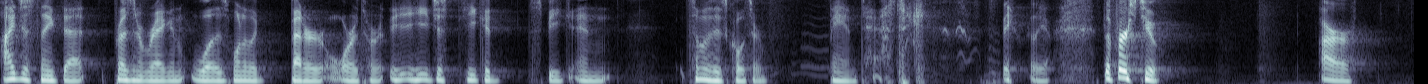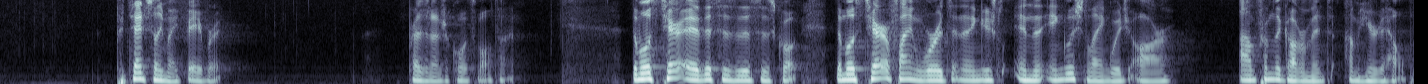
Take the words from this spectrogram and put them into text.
I just think that President Reagan was one of the better orators. He just he could speak, and some of his quotes are fantastic. they really are. The first two are potentially my favorite presidential quotes of all time. The most ter- uh, this is this is quote the most terrifying words in the English in the English language are "I'm from the government. I'm here to help."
